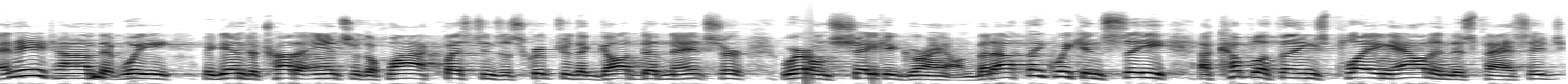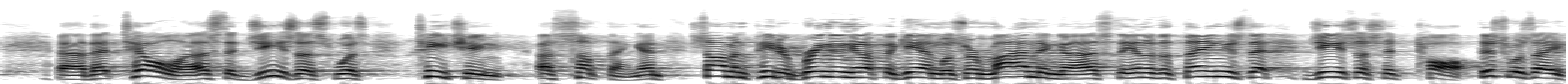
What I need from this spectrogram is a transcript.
And anytime that we begin to try to answer the why questions of Scripture that God doesn't answer, we're on shaky ground. But I think we can see a couple of things playing out in this passage uh, that tell us that Jesus was teaching us something. And Simon Peter, bringing it up again, was reminding us then of the things that Jesus had taught. This was a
